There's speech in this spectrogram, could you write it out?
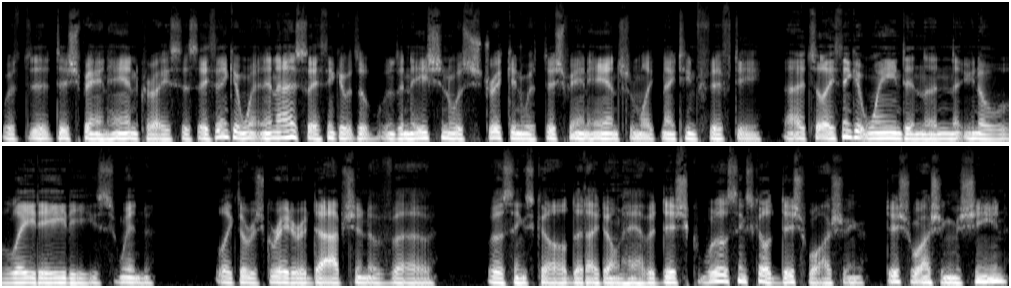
with the dishpan hand crisis. I think it went, and honestly, I think it was a, the nation was stricken with dishpan hands from like 1950 uh, so I think it waned in the you know late 80s when like there was greater adoption of uh, what are those things called that I don't have a dish. What are those things called? Dishwashing, dishwashing machine.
